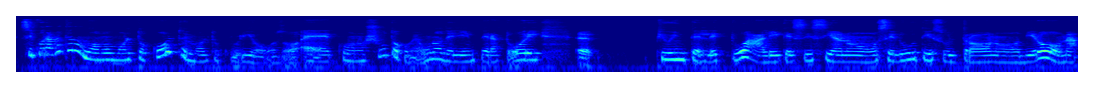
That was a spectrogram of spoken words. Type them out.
Sicuramente era un uomo molto colto e molto curioso, è conosciuto come uno degli imperatori eh, più intellettuali che si siano seduti sul trono di Roma.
